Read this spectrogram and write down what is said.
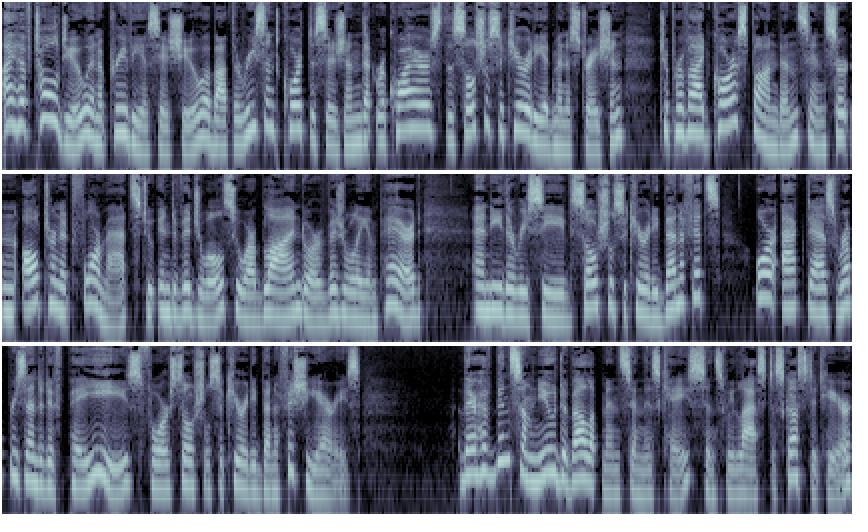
I have told you in a previous issue about the recent court decision that requires the Social Security Administration to provide correspondence in certain alternate formats to individuals who are blind or visually impaired and either receive Social Security benefits or act as representative payees for Social Security beneficiaries. There have been some new developments in this case since we last discussed it here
